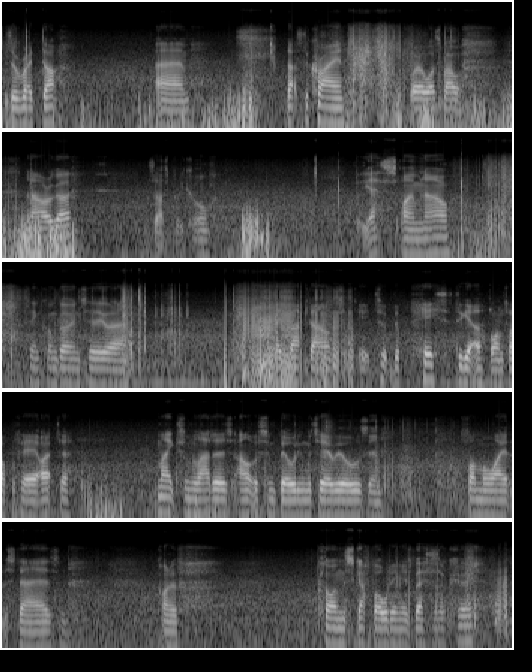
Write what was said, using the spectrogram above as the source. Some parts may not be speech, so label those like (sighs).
there's a red dot. Um, that's the crane where I was about an hour ago. So that's pretty cool. But yes, I'm now, I think I'm going to uh, head back down. It took the piss to get up on top of here. I had to make some ladders out of some building materials and find my way up the stairs and kind of climb the scaffolding as best as I could.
